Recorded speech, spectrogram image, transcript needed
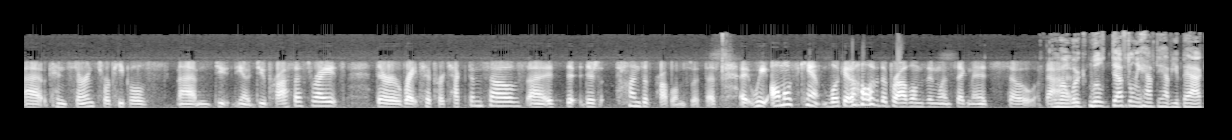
uh, concerns for people's um, due, you know due process rights, their right to protect themselves. Uh, it, th- there's tons of problems with this. Uh, we almost can't look at all of the problems in one segment. It's so bad. Well, we're, we'll definitely have to have you back.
